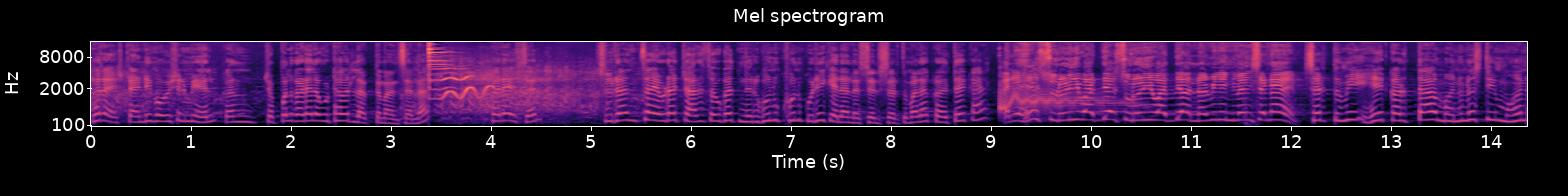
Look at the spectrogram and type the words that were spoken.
खरं आहे स्टँडिंग ओवेशन मिळेल कारण चप्पल काढायला उठावंच लागतं माणसांना. खरं आहे सर. सुरांचा एवढा चार चौघात निर्गुण खून कुणी केला नसेल सर? तुम्हाला कळतंय का? अरे हे सुरळी वाद्य सुरळी वाद्य नवीन इन्व्हेन्शन आहे. सर तुम्ही हे करता म्हणूनच ती म्हण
